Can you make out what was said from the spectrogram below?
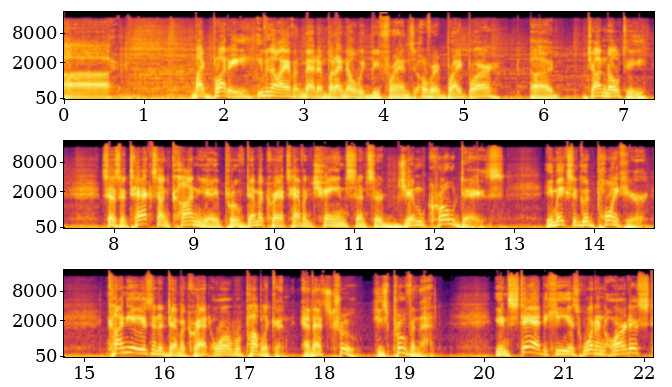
Uh, my buddy, even though I haven't met him, but I know we'd be friends over at Breitbart, uh, John Nolte says attacks on Kanye prove Democrats haven't changed since their Jim Crow days. He makes a good point here. Kanye isn't a Democrat or a Republican, and that's true. He's proven that. Instead, he is what an artist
